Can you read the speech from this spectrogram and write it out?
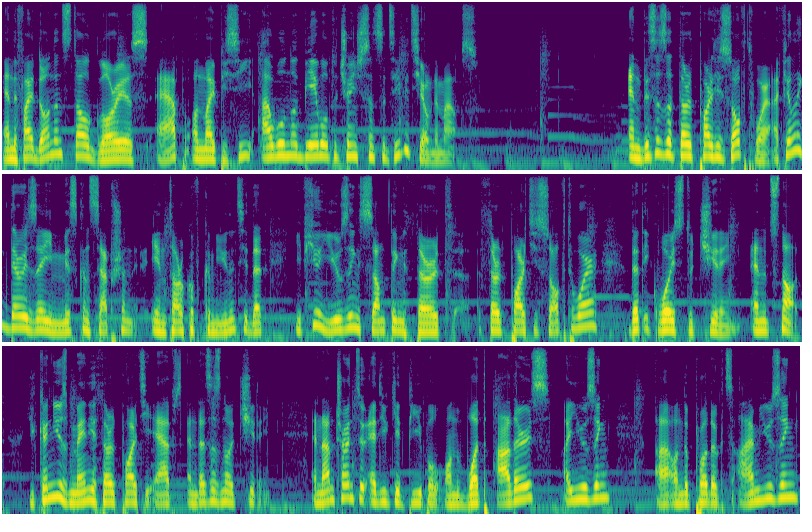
and if I don't install Glorious app on my PC, I will not be able to change sensitivity of the mouse. And this is a third-party software. I feel like there is a misconception in Tarkov community that if you're using something third third-party software, that equates to cheating, and it's not. You can use many third-party apps and this is not cheating and I'm trying to educate people on what others are using, uh, on the products I'm using,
